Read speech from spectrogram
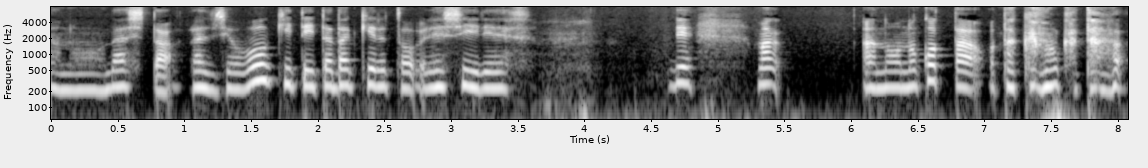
あの出したラジオを聞いていただけると嬉しいです。で、まあの残ったお宅の方は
